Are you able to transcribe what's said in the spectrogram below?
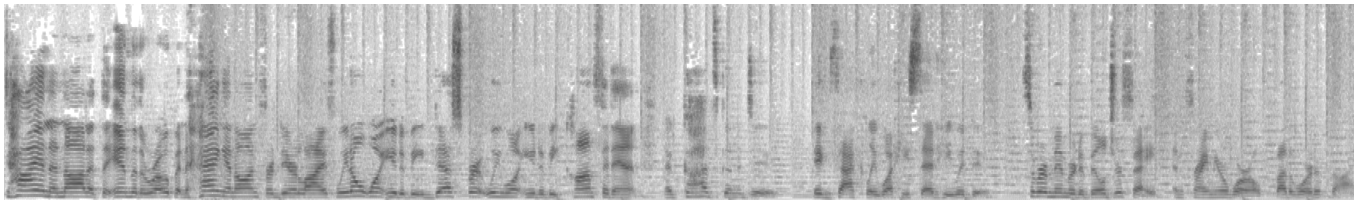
tying a knot at the end of the rope and hanging on for dear life. We don't want you to be desperate. We want you to be confident that God's going to do exactly what He said He would do. So remember to build your faith and frame your world by the Word of God.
